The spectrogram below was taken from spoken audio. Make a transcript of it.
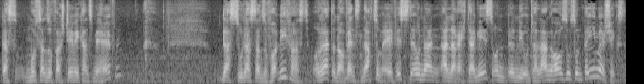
Das muss dann so verstehen, wie kannst du mir helfen? Dass du das dann sofort lieferst. Und dann auch, wenn es nachts um elf ist und dann an den Rechner gehst und die Unterlagen raussuchst und per E-Mail schickst.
